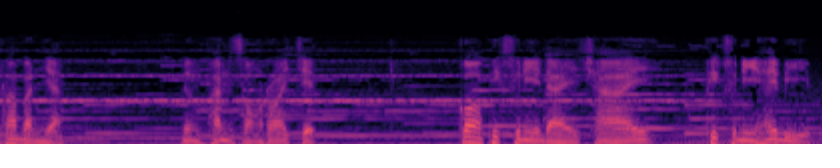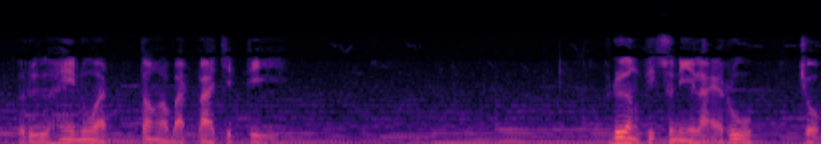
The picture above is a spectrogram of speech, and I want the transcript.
พระบัญญัติ 1207 ก็ภิกษุณีใดใช้ภิกษุณีให้บีบหรือให้นวดต้องอบัติปาจิตตี เรื่องภิกษุณีหลายรูปจบ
